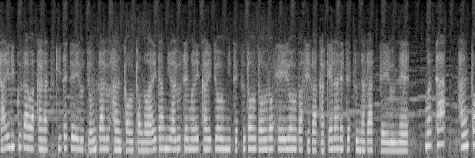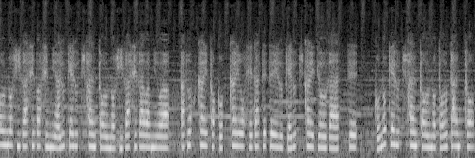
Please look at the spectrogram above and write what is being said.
大陸側から突き出ているチョンガル半島との間にある狭い海峡に鉄道道路併用橋が架けられて繋がっているね。また、半島の東端にあるケルチ半島の東側には、アゾフ海と黒海を隔てているケルチ海峡があって、このケルチ半島の東端と、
